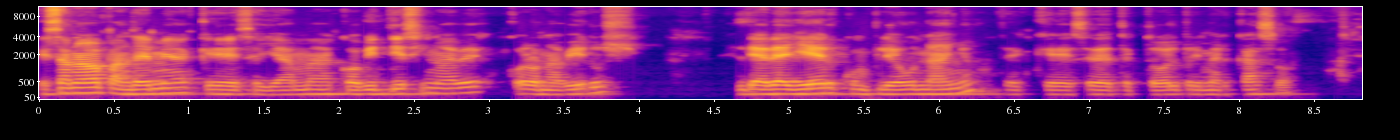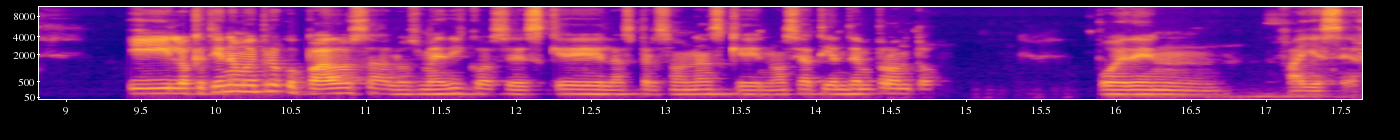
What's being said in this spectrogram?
Esta nueva pandemia que se llama COVID-19, coronavirus, el día de ayer cumplió un año de que se detectó el primer caso y lo que tiene muy preocupados a los médicos es que las personas que no se atienden pronto pueden fallecer.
